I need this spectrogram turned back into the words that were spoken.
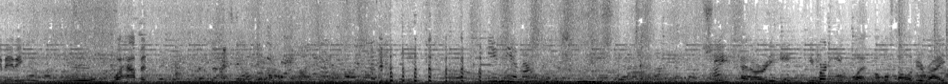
Hey, baby. What happened? Feed me a mountain. She had already eaten. You've already eaten what? Almost all of your rice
